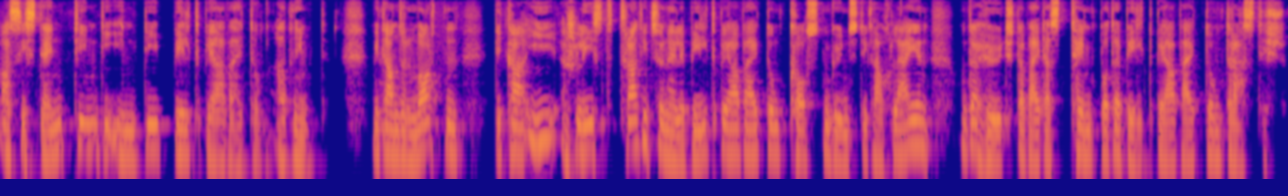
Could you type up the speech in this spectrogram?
Assistentin, die ihm die Bildbearbeitung abnimmt. Mit anderen Worten, die KI erschließt traditionelle Bildbearbeitung kostengünstig auch Laien und erhöht dabei das Tempo der Bildbearbeitung drastisch.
